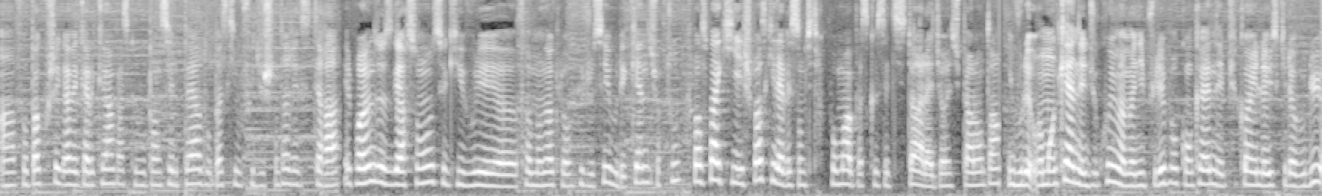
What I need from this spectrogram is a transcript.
Hein, faut pas coucher avec quelqu'un parce que vous pensez le perdre ou parce qu'il vous fait du chantage, etc. Et le problème de ce garçon, c'est qu'il voulait, euh, enfin mon oncle, je sais, il voulait Ken surtout. Je pense pas qu'il, je pense qu'il avait son petit truc pour moi parce que cette histoire, elle a duré super longtemps. Il voulait vraiment Ken et du coup, il m'a manipulé pour qu'on Ken. Et puis quand il a eu ce qu'il a voulu,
